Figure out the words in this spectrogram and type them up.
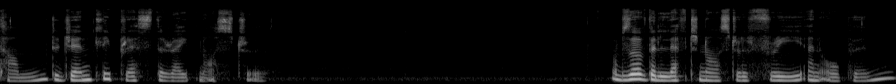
thumb to gently press the right nostril. Observe the left nostril free and open,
